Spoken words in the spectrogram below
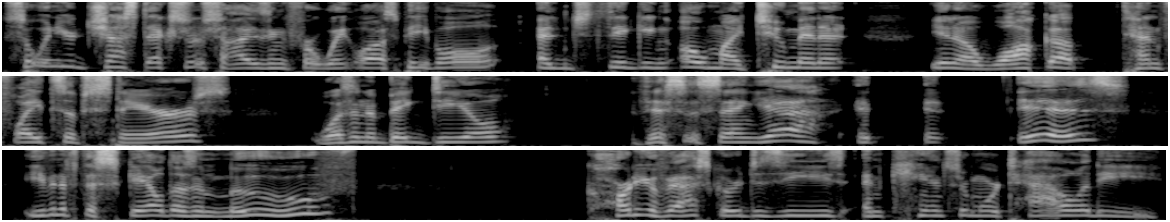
So when you're just exercising for weight loss people and thinking, oh, my two minute, you know, walk up 10 flights of stairs wasn't a big deal. This is saying, yeah, it, it is even if the scale doesn't move, cardiovascular disease and cancer mortality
